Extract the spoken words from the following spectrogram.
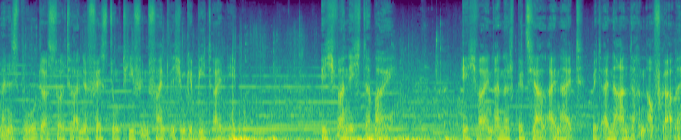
meines Bruders sollte eine Festung tief in feindlichem Gebiet einnehmen. Ich war nicht dabei. Ich war in einer Spezialeinheit mit einer anderen Aufgabe.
